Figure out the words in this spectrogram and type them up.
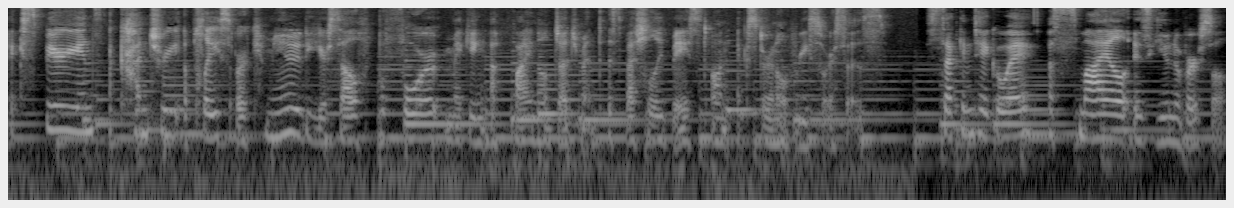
experience a country, a place, or a community yourself before making a final judgment, especially based on external resources. Second takeaway a smile is universal.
